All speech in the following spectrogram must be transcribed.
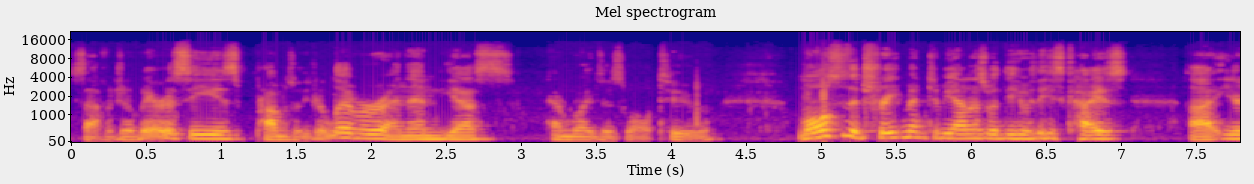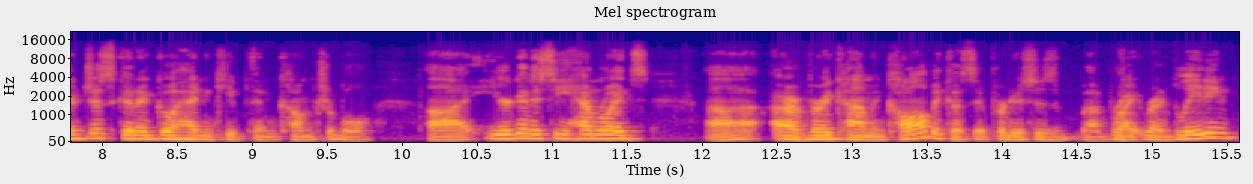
esophageal varices, problems with your liver, and then, yes, hemorrhoids as well, too. Most of the treatment, to be honest with you, with these guys, uh, you're just going to go ahead and keep them comfortable. Uh, you're going to see hemorrhoids uh, are a very common call because it produces bright red bleeding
